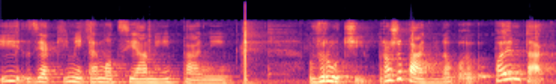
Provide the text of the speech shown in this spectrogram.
i z jakimi emocjami Pani wróci. Proszę Pani, no powiem tak.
